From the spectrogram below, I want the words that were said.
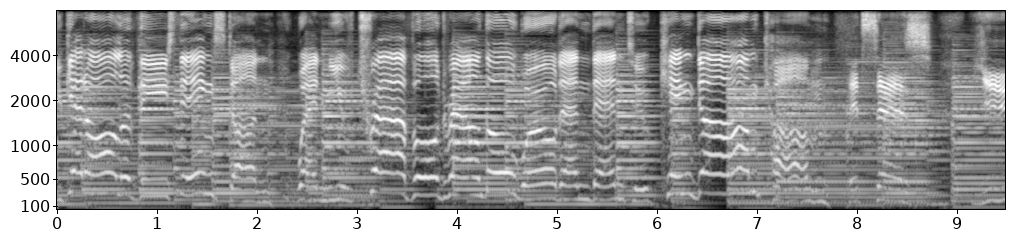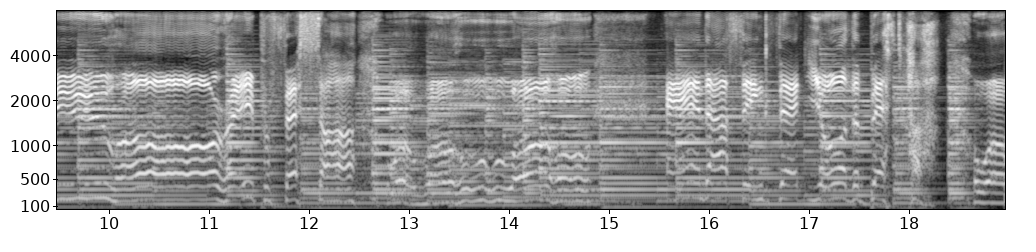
you get all of these things done when you've traveled round the world and then to kingdom come. It says, You are a professor. Whoa, whoa, whoa. And I think that you're the best. Ha. Whoa,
